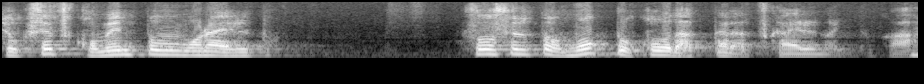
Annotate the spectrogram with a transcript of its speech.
直接コメントももらえると。そうすると、もっとこうだったら使えるのにとか、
